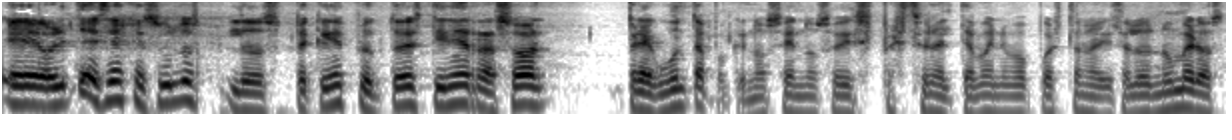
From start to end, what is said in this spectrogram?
eh, ahorita decía Jesús, los, los pequeños productores tienen razón. Pregunta, porque no sé, no soy experto en el tema y no me he puesto a analizar los números.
